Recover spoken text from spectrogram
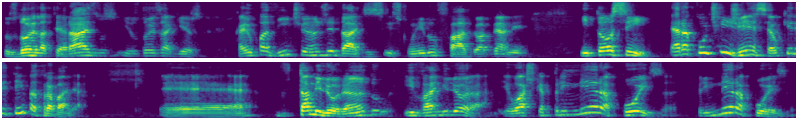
dos dois laterais os, e os dois zagueiros, caiu para 20 anos de idade, excluindo o Fábio, obviamente. Então, assim, era contingência, é o que ele tem para trabalhar. Está é, tá melhorando e vai melhorar. Eu acho que a primeira coisa, primeira coisa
